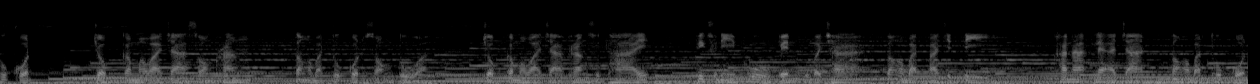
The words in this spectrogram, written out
ทุกกฎ จบกรรมวาจาสองครั้ง ต้องอบัตทุกกฎสองตัว จบกรรมวาจาครั้งสุดท้าย ภิกษุณีผู้เป็นอุปชาต้องอบัตปาจิตตีคณะและอาจารย์ต้องอบัตทุกกฎ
